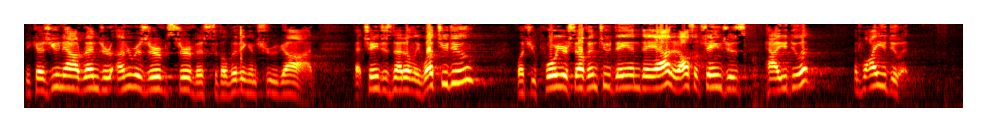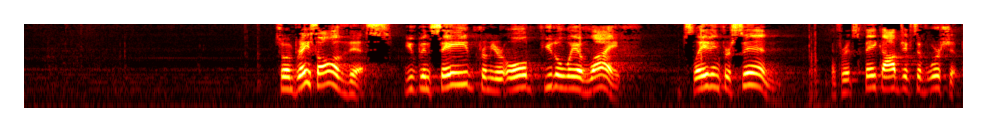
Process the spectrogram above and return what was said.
because you now render unreserved service to the living and true God. That changes not only what you do, what you pour yourself into day in, day out, it also changes how you do it and why you do it. So embrace all of this. You've been saved from your old futile way of life, slaving for sin and for its fake objects of worship.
